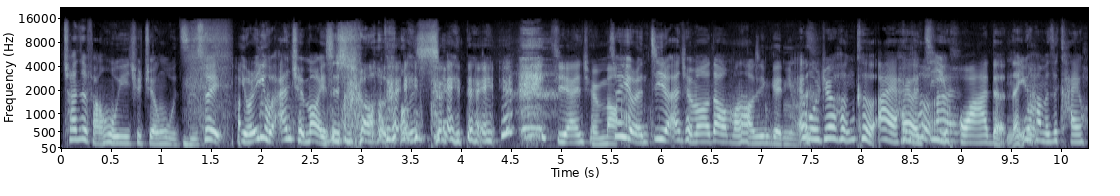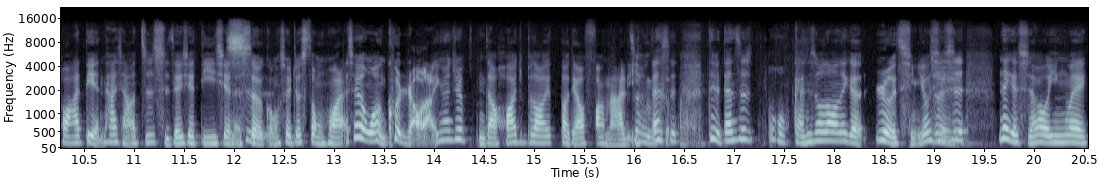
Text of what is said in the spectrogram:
穿着防护衣去捐物资。所以有人以为安全帽也是需要的东西，对对，对，寄安全帽。所以有人寄了安全帽到芒草心给你们。哎，我觉得很可爱，还有寄花的。那因为他们是开花店，他想要支持这些第一线的社工，所以就送花来。所以我很困扰啦，因为就你知道花就不知道到底要放哪里，但是对，但是我感受到那个热情，尤其是那个时候，因为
